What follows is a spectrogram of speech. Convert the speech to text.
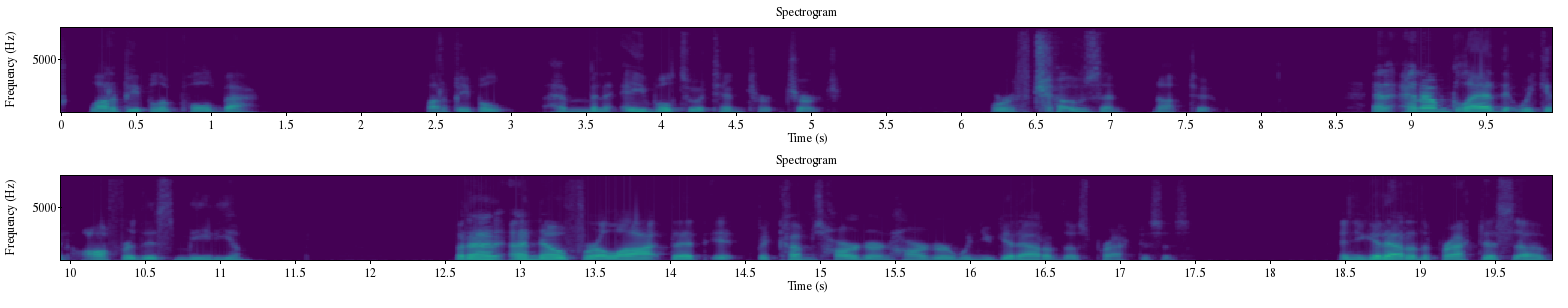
A lot of people have pulled back. A lot of people haven't been able to attend church or have chosen not to. And, and I'm glad that we can offer this medium. But I, I know for a lot that it becomes harder and harder when you get out of those practices. And you get out of the practice of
